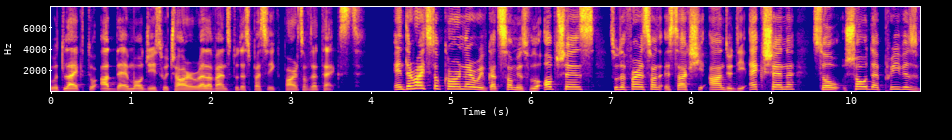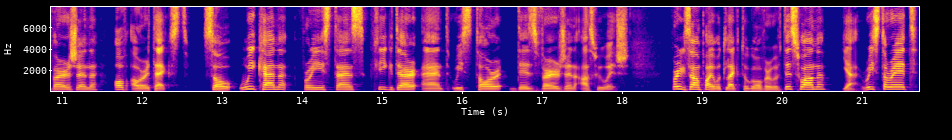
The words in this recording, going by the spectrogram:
you would like to add the emojis which are relevant to the specific parts of the text. In the right top corner, we've got some useful options. So the first one is to actually undo the action, so show the previous version of our text. So we can, for instance, click there and restore this version as we wish. For example, I would like to go over with this one. Yeah, restore it.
